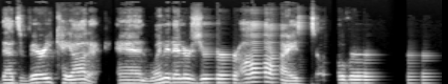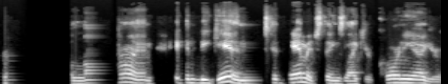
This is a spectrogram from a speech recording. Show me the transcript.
that's very chaotic. And when it enters your eyes over a long time, it can begin to damage things like your cornea, your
